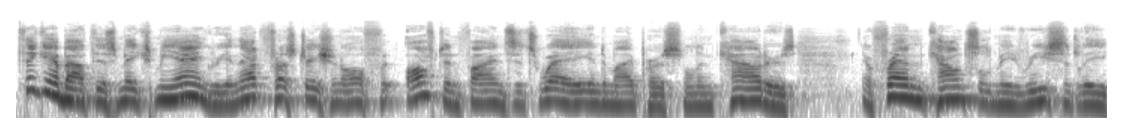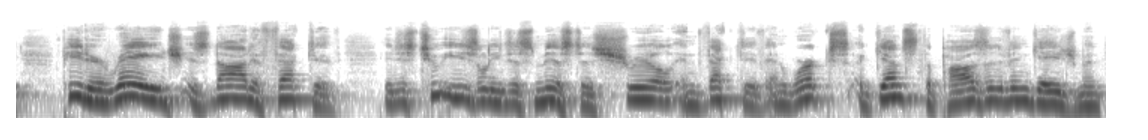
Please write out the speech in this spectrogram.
Thinking about this makes me angry, and that frustration often finds its way into my personal encounters. A friend counseled me recently Peter, rage is not effective. It is too easily dismissed as shrill invective and works against the positive engagement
